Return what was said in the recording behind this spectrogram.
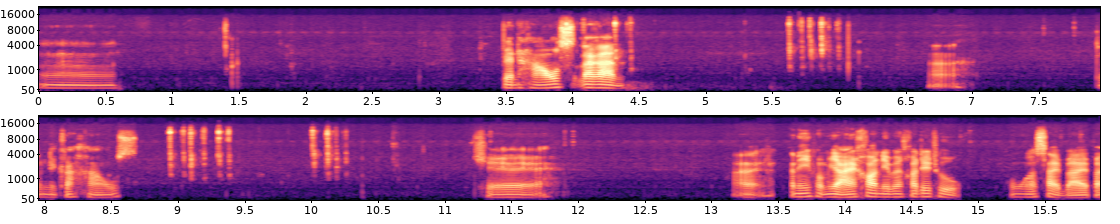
อืม เป็น house แล้วกัน อ่า ตัวนี้ก็ house โอเค อันนี้ผมอยากให้ข้อนี้เป็นข้อที่ถูก ผมก็ใส่บายไป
